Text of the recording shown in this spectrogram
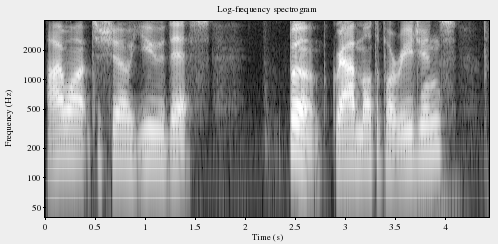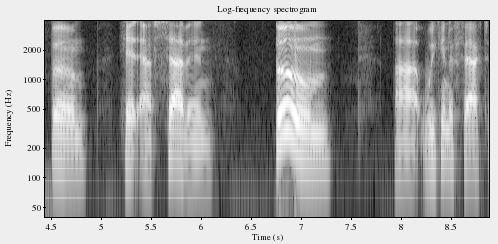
I want to show you this. Boom. Grab multiple regions. Boom. Hit F7. Boom. Uh, we can affect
